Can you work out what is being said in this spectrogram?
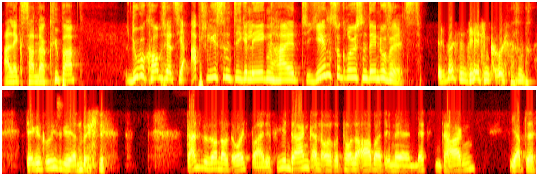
Alexander Küper. Du bekommst jetzt hier abschließend die Gelegenheit, jeden zu grüßen, den du willst. Ich möchte jeden grüßen, der gegrüßt werden möchte. Ganz besonders euch beide. Vielen Dank an eure tolle Arbeit in den letzten Tagen. Ihr habt das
